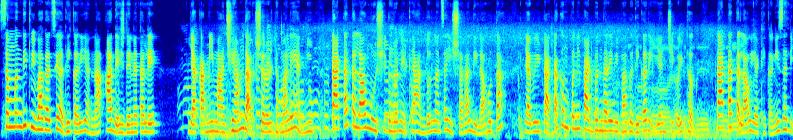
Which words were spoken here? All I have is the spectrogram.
संबंधित विभागाचे अधिकारी यांना आदेश देण्यात आले. या कामी माजी आमदार शरद ढमाले यांनी टाटा तलाव मुळशी धरण येथे आंदोलनाचा इशारा दिला होता. यावेळी टाटा कंपनी पाटबंधारे विभाग अधिकारी यांची बैठक टाटा तलाव या ठिकाणी झाली.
